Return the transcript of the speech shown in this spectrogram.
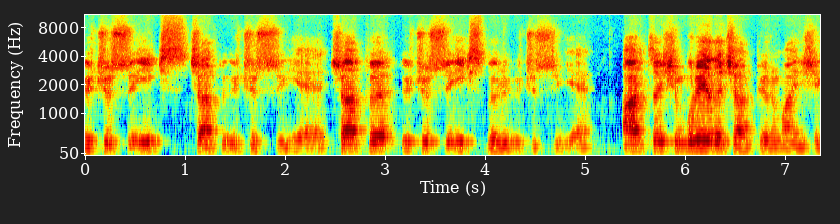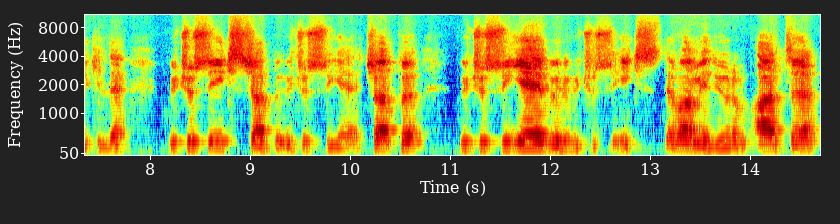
3 üssü x çarpı 3 üssü y çarpı 3 üssü x bölü 3 üssü y artı şimdi buraya da çarpıyorum aynı şekilde. 3 üssü x çarpı 3 üssü y çarpı 3 üssü y bölü 3 üssü x devam ediyorum. Artı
